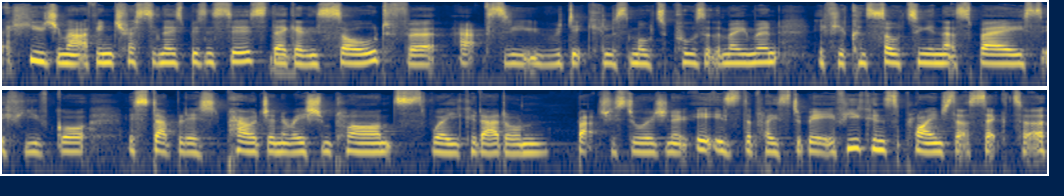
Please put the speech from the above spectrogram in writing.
a huge amount of interest in those businesses. They're mm. getting sold for absolutely ridiculous multiples at the moment. If you're consulting in that space, if you've got established power generation plants where you could add on battery storage, you know, it is the place to be. If you can supply into that sector,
